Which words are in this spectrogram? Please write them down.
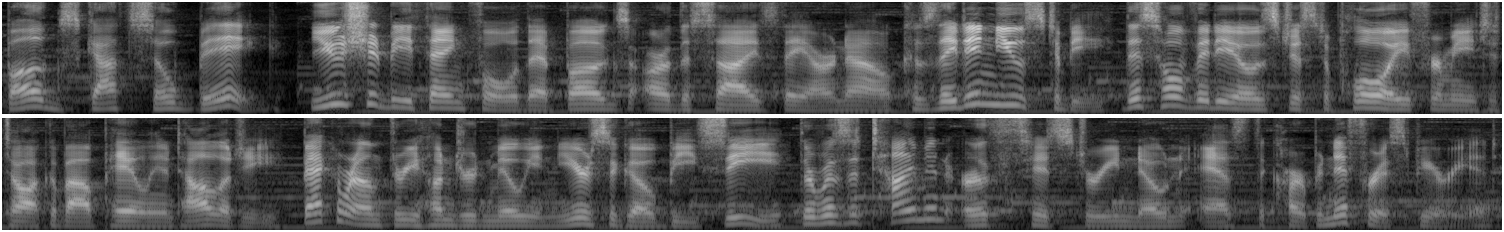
bugs got so big. You should be thankful that bugs are the size they are now, because they didn't used to be. This whole video is just a ploy for me to talk about paleontology. Back around 300 million years ago BC, there was a time in Earth's history known as the Carboniferous period.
